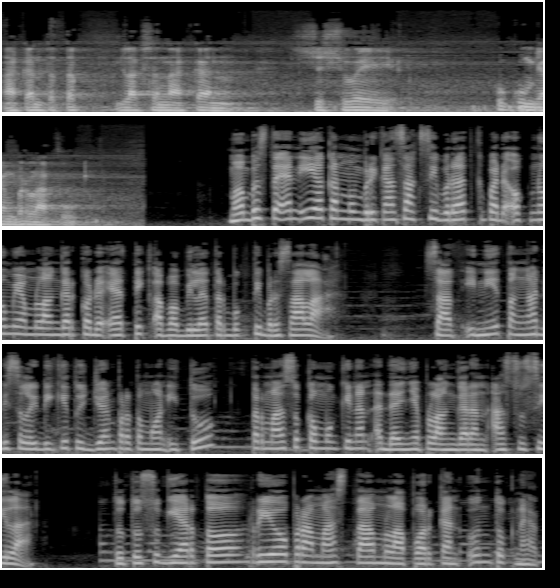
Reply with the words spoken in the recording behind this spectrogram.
akan tetap dilaksanakan sesuai hukum yang berlaku. Mabes TNI akan memberikan saksi berat kepada oknum yang melanggar kode etik apabila terbukti bersalah. Saat ini tengah diselidiki tujuan pertemuan itu, termasuk kemungkinan adanya pelanggaran asusila. Tutus Sugiarto, Rio Pramasta melaporkan untuk NET.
